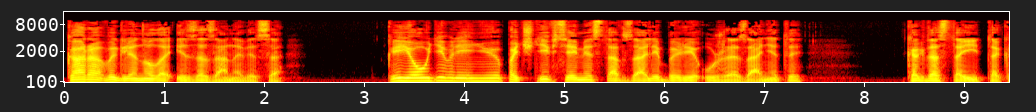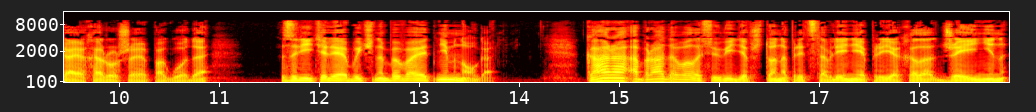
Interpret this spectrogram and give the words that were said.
Кара выглянула из-за занавеса. К ее удивлению, почти все места в зале были уже заняты. Когда стоит такая хорошая погода, зрителей обычно бывает немного. Кара обрадовалась, увидев, что на представление приехала Джейнин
